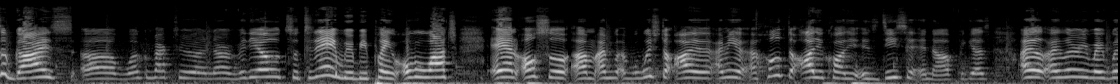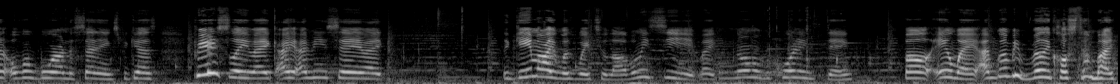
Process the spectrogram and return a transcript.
up guys? Uh, welcome back to another video. So today we'll be playing Overwatch and also um, I'm, I wish the audio, I mean I hope the audio quality is decent enough because I, I literally like, went overboard on the settings because previously like I, I mean say like the game audio was way too loud. Let me see like normal recording thing. But anyway, I'm to be really close to the mic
